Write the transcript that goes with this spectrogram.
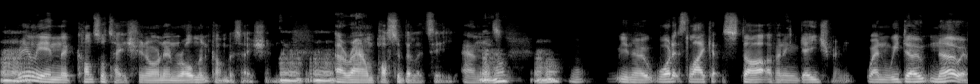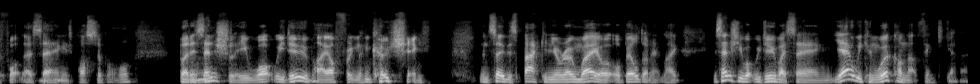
mm. really in the consultation or an enrollment conversation mm, mm. around possibility and mm-hmm, mm-hmm. you know what it's like at the start of an engagement when we don't know if what they're saying is possible but mm-hmm. essentially, what we do by offering them coaching, and say this back in your own way or, or, build on it, like essentially what we do by saying, yeah, we can work on that thing together,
